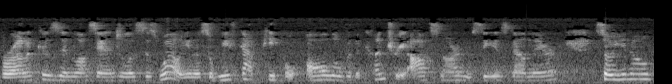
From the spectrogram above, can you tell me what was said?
Veronica's in Los Angeles as well. You know, so we've got people all over the country. Oxnard, Lucia is down there. So, you know,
